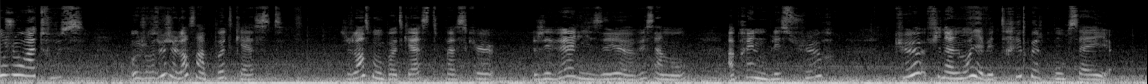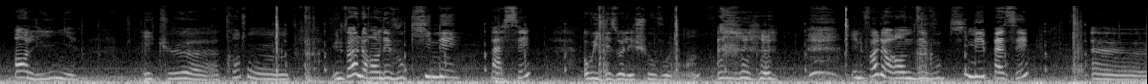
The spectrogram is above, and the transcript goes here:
Bonjour à tous. Aujourd'hui, je lance un podcast. Je lance mon podcast parce que j'ai réalisé euh, récemment, après une blessure, que finalement il y avait très peu de conseils en ligne et que euh, quand on. Une fois le rendez-vous kiné passé. Oh oui, désolé, je suis au volant. hein. une fois le rendez-vous kiné passé, euh,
